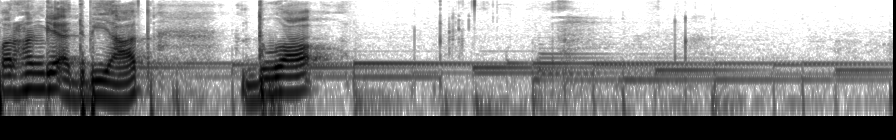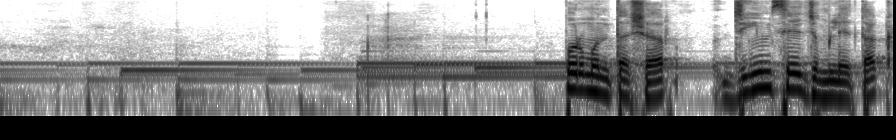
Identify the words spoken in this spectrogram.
فرہنگ ادبیات، دعا پرمنتشر جیم سے جملے تک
